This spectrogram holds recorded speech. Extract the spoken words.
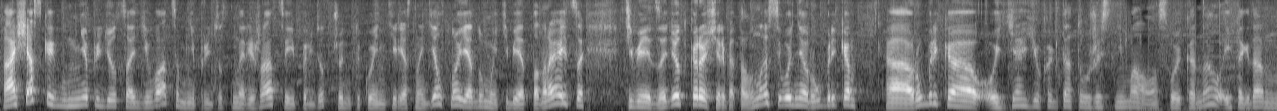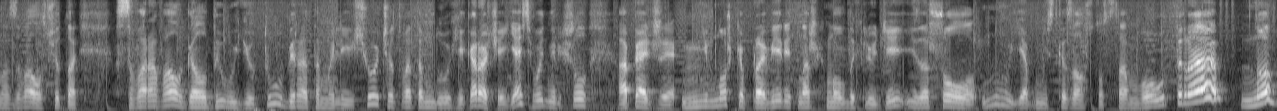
А сейчас как бы мне придется одеваться, мне придется наряжаться и придется что-нибудь такое интересное делать, но я думаю тебе это понравится, тебе это зайдет. Короче, ребята, у нас сегодня рубрика, а, рубрика, я ее когда-то уже снимал на свой канал, и тогда она называлась что-то «Своровал голды у ютубера» там или еще что-то в этом духе. Короче, я сегодня решил, опять же, немножко проверить наших молодых людей и зашел, ну, я бы не сказал, что с самого утра, но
